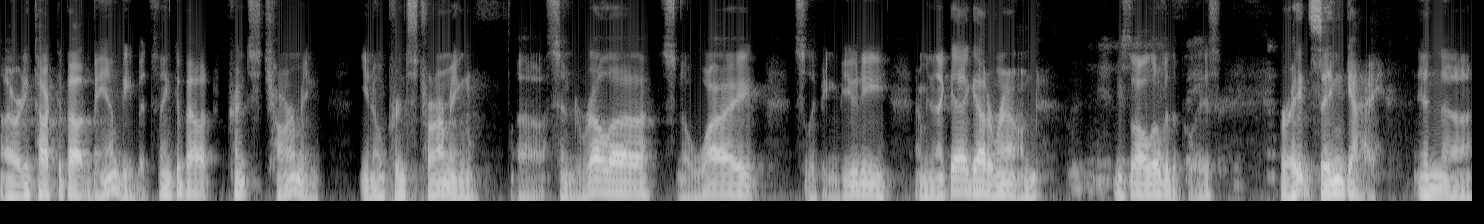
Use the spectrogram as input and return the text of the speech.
I already talked about Bambi, but think about Prince Charming. You know, Prince Charming, uh, Cinderella, Snow White, Sleeping Beauty. I mean, that guy got around. He's all over the place, right? Same guy. And uh,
